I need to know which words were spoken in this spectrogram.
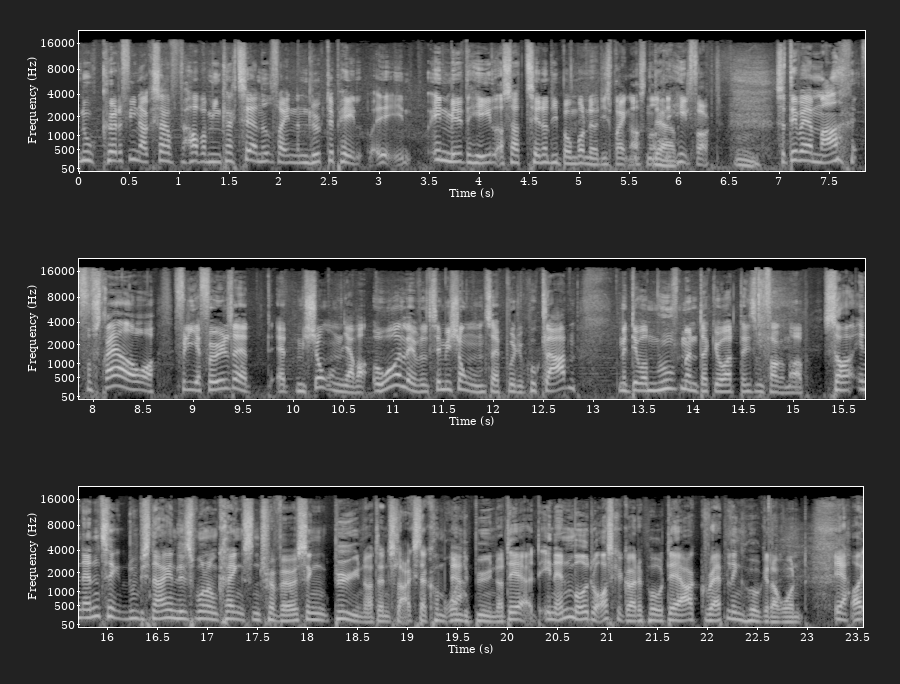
nu kører det fint nok, så hopper min karakter ned fra en eller anden lygtepæl øh, ind, ind midt i det hele, og så tænder de bomberne, og de springer og sådan noget. Ja. Det er helt fucked. Mm. Så det var jeg meget frustreret over, fordi jeg følte, at, at missionen, jeg var overlevel til missionen, så jeg burde jo kunne klare den. Men det var movement, der gjorde, at det ligesom fuckede mig op. Så en anden ting, nu vi snakker en lille smule omkring sådan traversing byen og den slags, der kommer rundt Ja. i byen. Og det er, en anden måde, du også kan gøre det på, det er at grappling hooke dig rundt. Ja, Og,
